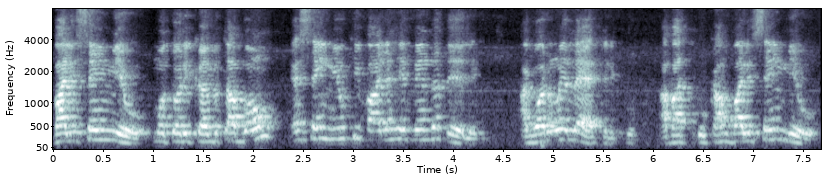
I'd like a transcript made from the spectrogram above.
vale 100 mil, motor e câmbio tá bom, é 100 mil que vale a revenda dele. Agora, um elétrico, o carro vale 100 mil,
